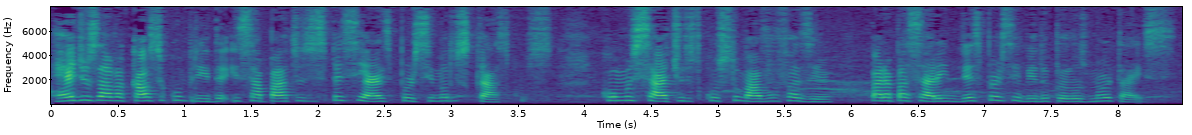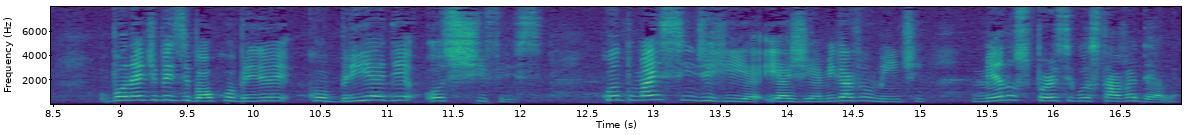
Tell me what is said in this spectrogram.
Red usava calça comprida e sapatos especiais por cima dos cascos, como os sátiros costumavam fazer para passarem despercebido pelos mortais. O boné de beisebol cobria-lhe cobria os chifres. Quanto mais Cindy ria e agia amigavelmente, menos Percy gostava dela.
